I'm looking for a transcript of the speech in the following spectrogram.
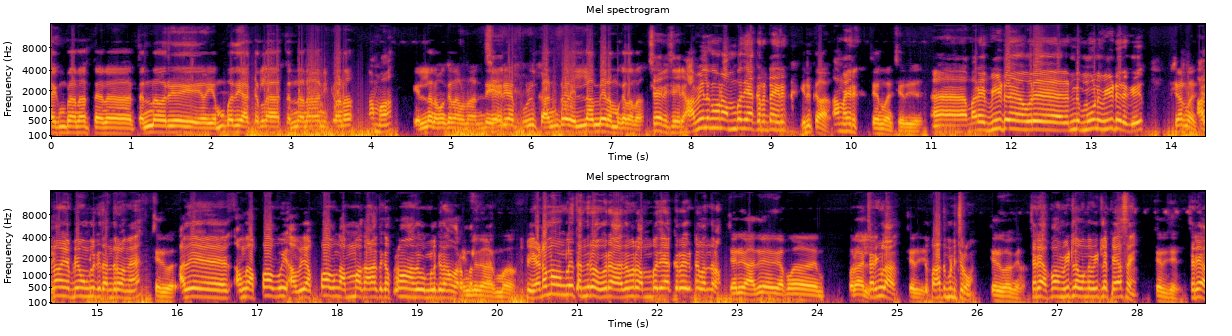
ஐம்பதானா தென்னை தென்னை ஒரு எண்பது ஏக்கர்ல தென்னனா நிக்கணும் ஆமா. எல்லாம் நமக்கு தான் அந்த. ஏரியா ஃபுல் கண்ட்ரோல் எல்லாமே நமக்கு தானா சரி சரி. அவளுக்கும் ஒரு ஐம்பது ஏக்கர்ட்ட இருக்கு. இருக்கா? ஆமா இருக்கு. சரிண்ணா சரி. மாதிரி வீடு ஒரு ரெண்டு மூணு வீடு இருக்கு. சரிண்ணா சரி. அதுவும் எப்படியும் உங்களுக்கு தந்துருவாங்க. சரி அவங்க அப்பா அவங்க அப்பா அவங்க அம்மா காலத்துக்கு அப்புறம் அது உங்களுக்கு தான் வரும். எங்களுக்கு தான் வருமா? இப்ப இடமும் உங்களுக்கு தந்துருவோம் ஒரு அது ஒரு ஐம்பது ஏக்கர் கிட்ட வந்துடும் சரி அது அப்போ பரவாயில்ல. சரிங்களா? சரி. இது பார்த்து முடிச்சிருவோம். சரி ஓகேண்ணா சரி அப்பா வீட்டுல உங்க வீட்டுல பேசேன் சரி சரி. சரியா?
